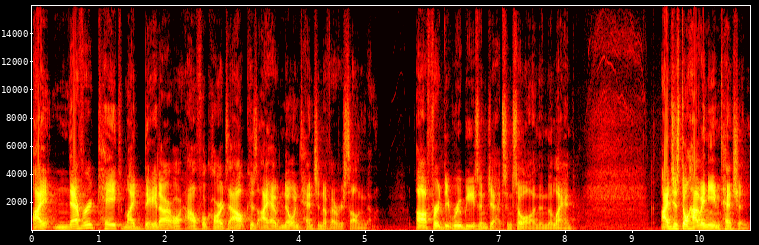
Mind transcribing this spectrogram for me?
I never take my beta or alpha cards out because I have no intention of ever selling them uh, for the rubies and jets and so on in the land. I just don't have any intention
